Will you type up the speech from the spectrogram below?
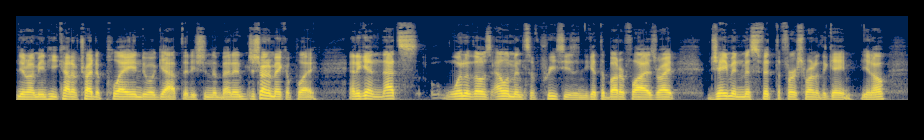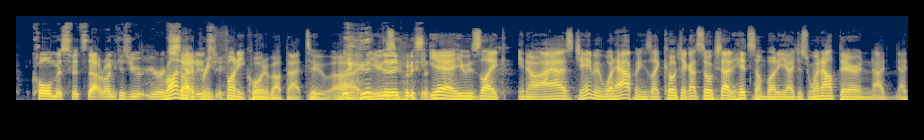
You know, I mean, he kind of tried to play into a gap that he shouldn't have been in, just trying to make a play. And again, that's one of those elements of preseason. You get the butterflies, right? Jamin misfit the first run of the game, you know? Cole misfits that run because you're, you're Ron excited. had a pretty funny quote about that too. Uh, he was, he? yeah, he was like, you know, I asked Jamin what happened. He's like, Coach, I got so excited to hit somebody, I just went out there and I, I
